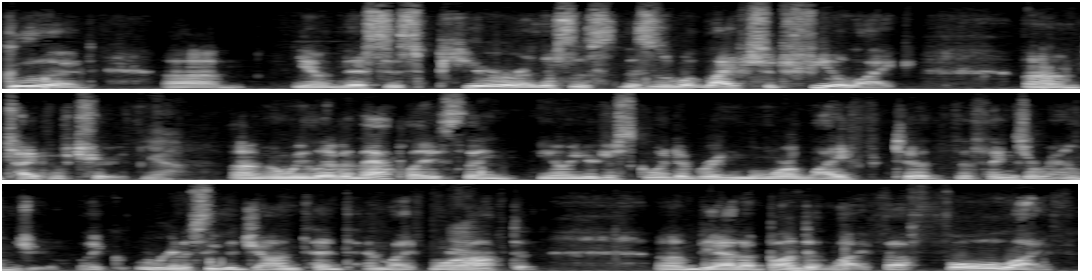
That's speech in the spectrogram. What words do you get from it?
good. Um, you know, this is pure. This is this is what life should feel like. Um, type of truth. Yeah um, and we live in that place, then you know you're just going to bring more life to the things around you. Like we're going to see the John 10 10 life more yeah. often, um, that abundant life, that full life,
